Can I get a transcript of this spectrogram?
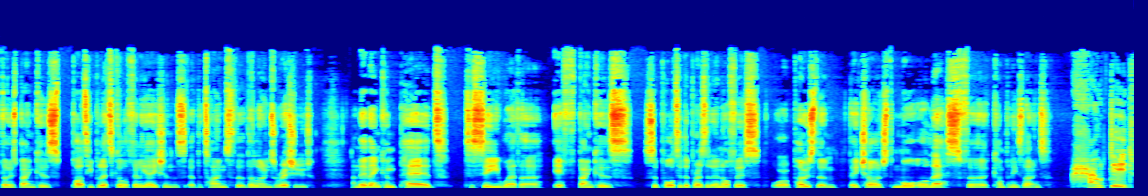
those bankers' party political affiliations at the times that the loans were issued. And they then compared to see whether, if bankers supported the president in office or opposed them, they charged more or less for companies' loans. How did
